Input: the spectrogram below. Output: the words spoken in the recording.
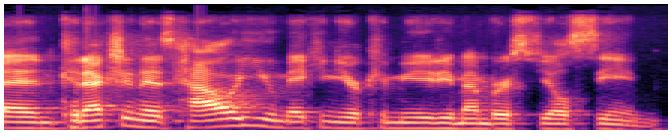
and connection is how are you making your community members feel seen?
